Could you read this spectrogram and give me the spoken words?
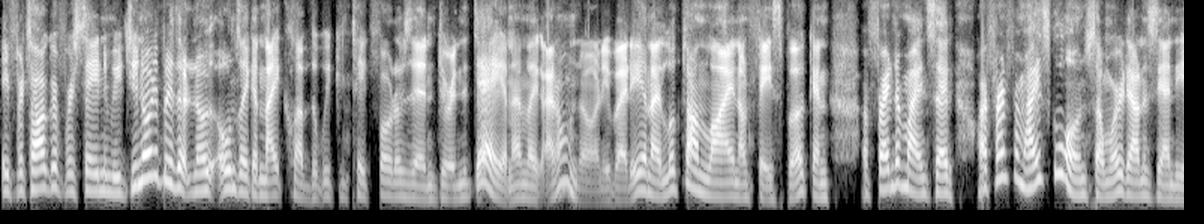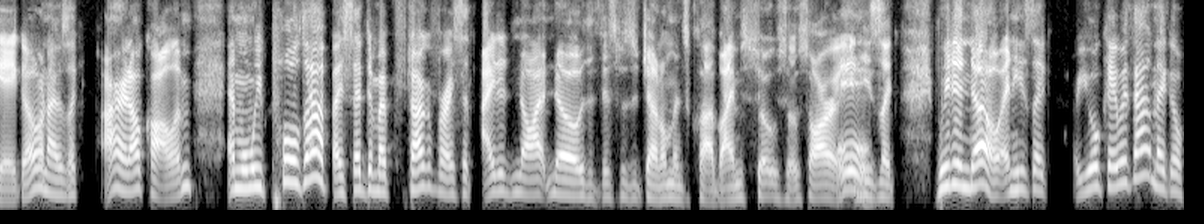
a photographer saying to me, Do you know anybody that know, owns like a nightclub that we can take photos in during the day? And I'm like, I don't know anybody. And I looked online on Facebook and a friend of mine said, Our friend from high school owns somewhere down in San Diego. And I was like, All right, I'll call him. And when we pulled up, I said to my photographer, I said, I did not know that this was a gentleman's club. I'm so, so sorry. And Oh. he's like, We didn't know. And he's like, Are you okay with that? And I go,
